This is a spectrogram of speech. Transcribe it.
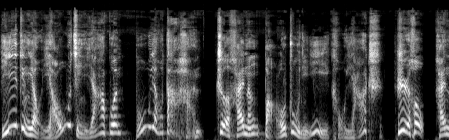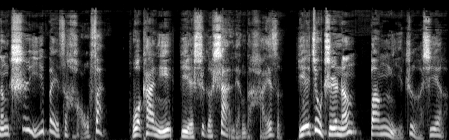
一定要咬紧牙关，不要大喊，这还能保住你一口牙齿，日后还能吃一辈子好饭。”我看你也是个善良的孩子，也就只能帮你这些了。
